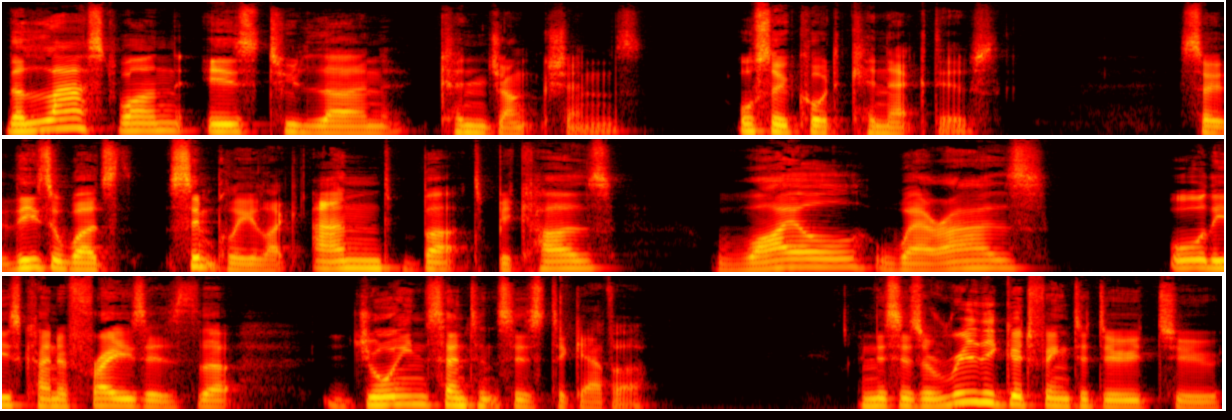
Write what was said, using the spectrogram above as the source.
The last one is to learn conjunctions, also called connectives. So these are words simply like and, but, because, while, whereas, all these kind of phrases that join sentences together. And this is a really good thing to do to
